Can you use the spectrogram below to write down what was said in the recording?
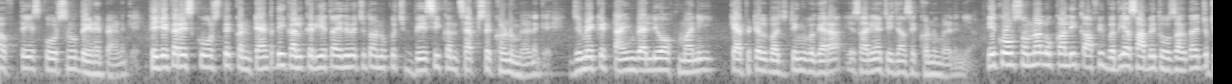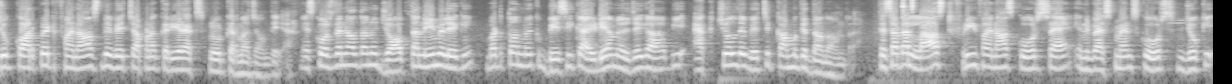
ਹਫ਼ਤੇ ਇਸ ਕੋਰਸ ਨੂੰ ਦੇਣੇ ਪੈਣਗੇ। ਤੇ ਜੇਕਰ ਇਸ ਕੋਰਸ ਦੇ ਕੰਟੈਂਟ ਦੀ ਗੱਲ ਕਰੀਏ ਤਾਂ ਇਹਦੇ ਵਿੱਚ ਤੁਹਾਨੂੰ ਕੁਝ ਬੇਸਿਕ ਕਨਸੈਪਟ ਸਿੱਖਣ ਨੂੰ ਮਿਲਣਗੇ। ਜਿਵੇਂ ਕਿ time value of money capital budgeting ਵਗੈਰਾ, ਇਹ ਸਾਰੀਆਂ ਚੀਜ਼ਾਂ ਸਿੱਖਣ ਨੂੰ ਮਿਲਣਗੀਆਂ। ਇਹ ਕੋਰਸ ਉਹਨਾਂ ਲੋਕਾਂ ਲਈ ਕਾਫੀ ਵਧੀਆ ਸਾਬਿਤ ਹੋ ਸਕਦਾ ਜੋ ਕਾਰਪੋਰੇਟ ਫਾਈਨਾਂਸ ਦੇ ਵਿੱਚ ਆਪਣਾ ਕੈਰੀਅਰ ਐਕਸਪਲੋਰ ਕਰਨਾ ਚਾਹੁੰਦੇ ਆ। ਇਸ ਕੋਰਸ ਦੇ ਨਾਲ ਤੁਹਾਨੂੰ ਜੌਬ ਤਾਂ ਨਹੀਂ ਮਿਲੇਗੀ ਬਟ ਤੁਹਾਨੂੰ ਇੱਕ ਬੇਸਿਕ ਆਈਡੀਆ ਮਿਲ ਜਾਏਗਾ ਵੀ ਐਕਚੁਅਲ ਦੇ ਵਿੱਚ ਕੰਮ ਕਿੱਦਾਂ ਦਾ ਹੁੰਦਾ ਹੈ? ਤੇ ਸਾਡਾ ਲਾਸਟ ਫ੍ਰੀ ਫਾਈਨਾਂਸ ਕੋਰਸ ਹੈ ਇਨਵੈਸਟਮੈਂਟਸ ਕੋਰਸ ਜੋ ਕਿ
